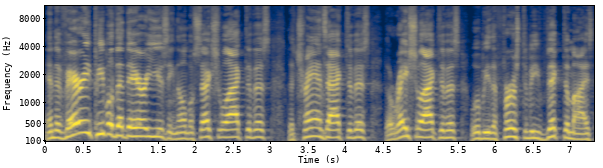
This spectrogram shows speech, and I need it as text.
And the very people that they are using, the homosexual activists, the trans activists, the racial activists, will be the first to be victimized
